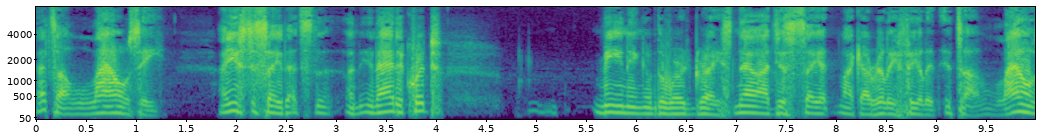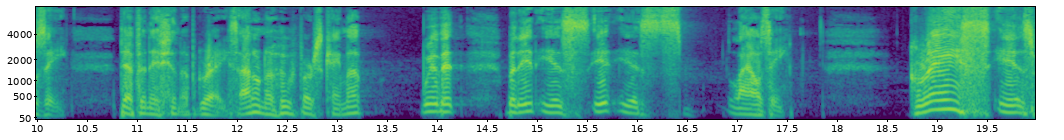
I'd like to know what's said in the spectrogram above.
That's a lousy. I used to say that's the, an inadequate meaning of the word grace. Now I just say it like I really feel it. It's a lousy definition of grace. I don't know who first came up with it, but it is, it is lousy. Grace is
